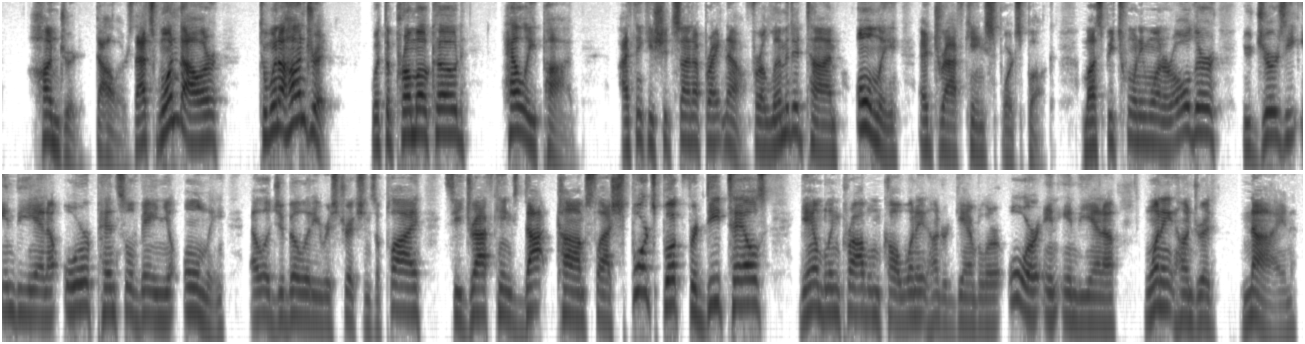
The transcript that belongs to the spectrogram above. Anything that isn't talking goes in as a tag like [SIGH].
That's $1 to win 100 with the promo code HELLYPOD. I think you should sign up right now for a limited time only at DraftKings Sportsbook. Must be 21 or older, New Jersey, Indiana, or Pennsylvania only. Eligibility restrictions apply. See DraftKings.com slash sportsbook for details. Gambling problem, call 1-800-GAMBLER or in Indiana, 1-800-9.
